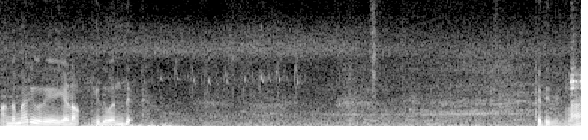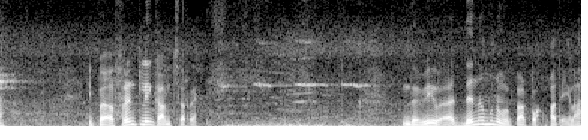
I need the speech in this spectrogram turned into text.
அந்த மாதிரி ஒரு இடம் இது வந்து. தெரியுதுங்களா? இப்போ ஃப்ரண்ட்லேயும் காமிச்சிட்றேன். இந்த வியூவை தினமும் நம்ம பார்க்கலாம். பார்த்தீங்களா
